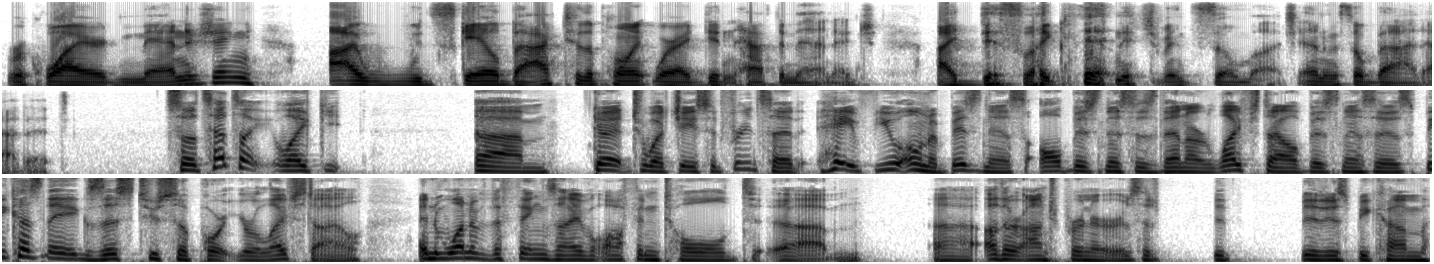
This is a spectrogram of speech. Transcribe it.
required managing, I would scale back to the point where I didn't have to manage. I dislike management so much, and I'm so bad at it. So it sounds like like um, to what Jason Fried said, hey, if you own a business, all businesses then are lifestyle businesses because they exist to support your lifestyle. And one of the things I've often told um, uh, other entrepreneurs, it, it, it, has become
